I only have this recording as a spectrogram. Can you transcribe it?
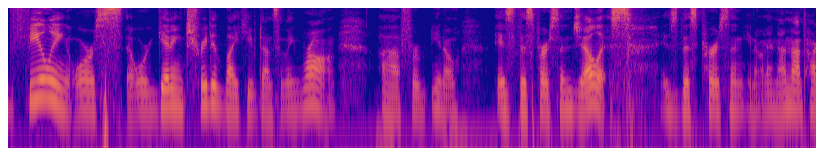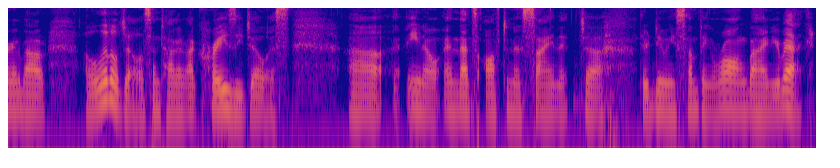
feeling or or getting treated like you've done something wrong? Uh, for you know, is this person jealous? Is this person, you know, and I'm not talking about a little jealous. I'm talking about crazy jealous. Uh, you know, and that's often a sign that uh, they're doing something wrong behind your back.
